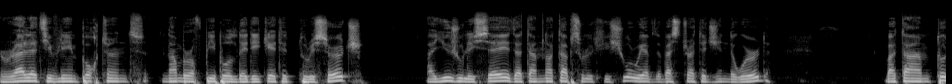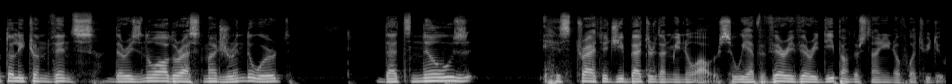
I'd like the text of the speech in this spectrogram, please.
relatively important number of people dedicated to research, I usually say that I'm not absolutely sure we have the best strategy in the world, but I'm totally convinced there is no other asset manager in the world that knows his strategy better than we know ours. So we have a very, very deep understanding of what we do.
